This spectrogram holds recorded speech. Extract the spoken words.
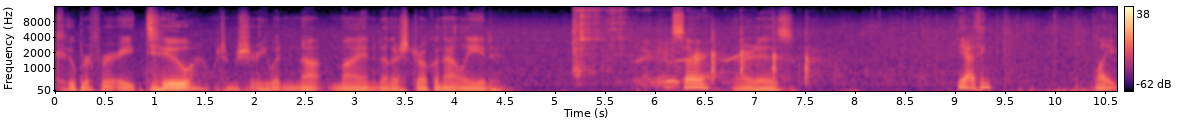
Cooper for a two, which I'm sure he would not mind another stroke on that lead. Yes, sir. There it is. Yeah, I think like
